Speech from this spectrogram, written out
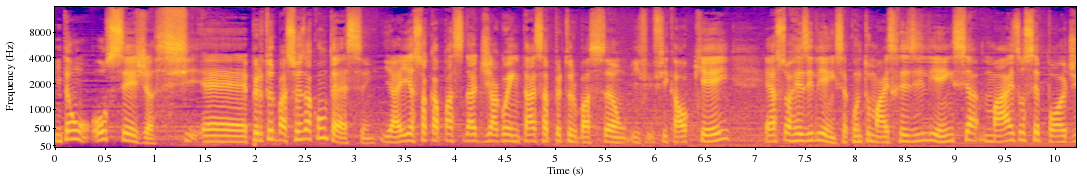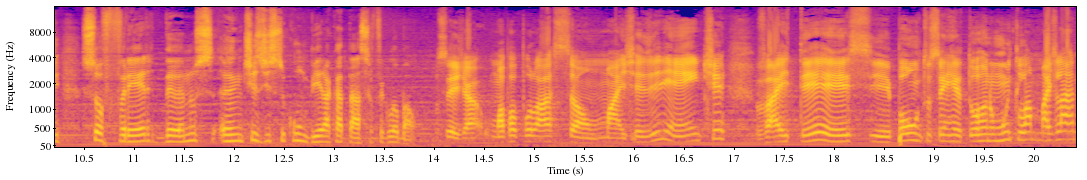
Então, ou seja, se, é, perturbações acontecem, e aí a sua capacidade de aguentar essa perturbação e fi- ficar ok é a sua resiliência. Quanto mais resiliência, mais você pode sofrer danos antes de sucumbir à catástrofe global. Ou seja, uma população mais resiliente vai ter esse ponto sem retorno muito mais lá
